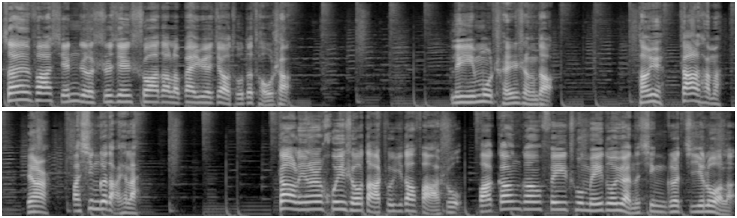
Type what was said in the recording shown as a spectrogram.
三发贤者时间刷到了拜月教徒的头上。李牧沉声道：“唐玉，杀了他们！灵儿，把信鸽打下来。”赵灵儿挥手打出一道法术，把刚刚飞出没多远的信鸽击落了。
